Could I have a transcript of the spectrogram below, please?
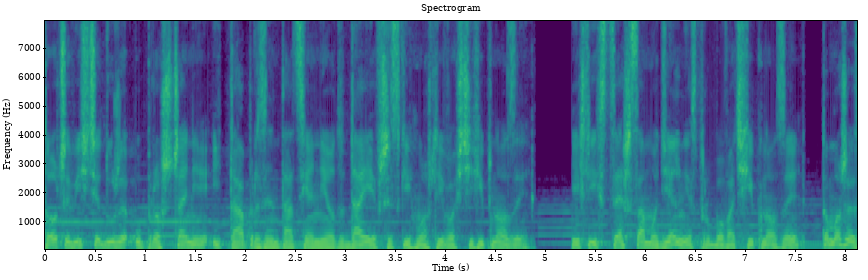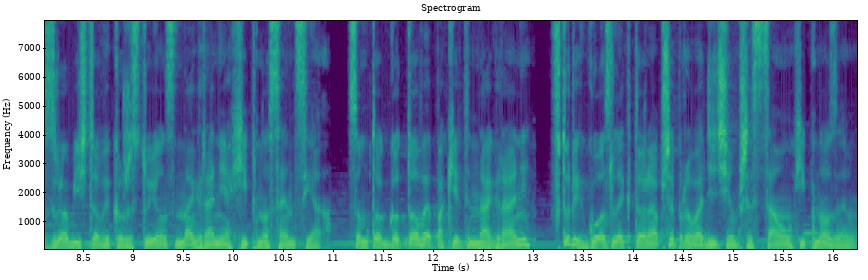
To oczywiście duże uproszczenie i ta prezentacja nie oddaje wszystkich możliwości hipnozy. Jeśli chcesz samodzielnie spróbować hipnozy, to możesz zrobić to wykorzystując nagrania Hipnosencja. Są to gotowe pakiety nagrań, których głos lektora przeprowadzi cię przez całą hipnozę.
